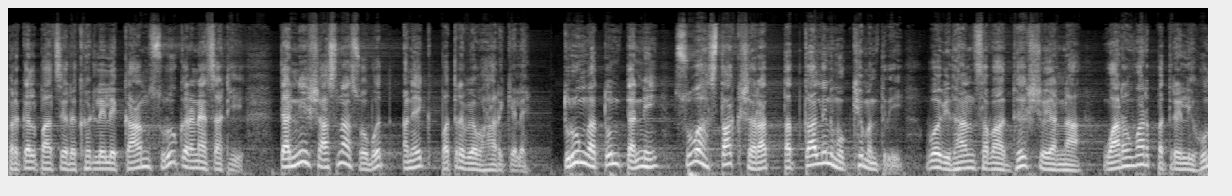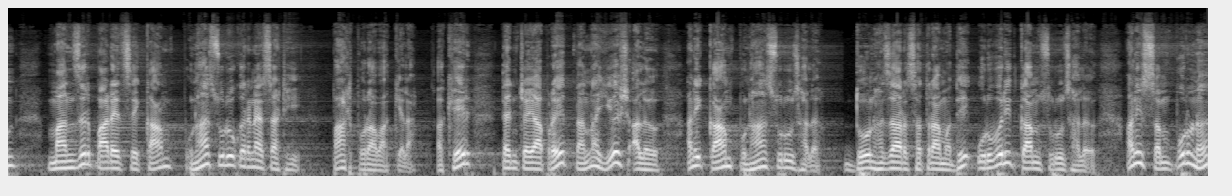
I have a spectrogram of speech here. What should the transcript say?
प्रकल्पाचे रखडलेले काम सुरू करण्यासाठी त्यांनी शासनासोबत अनेक पत्रव्यवहार केले. तुरुंगातून त्यांनी स्वहस्ताक्षरात तत्कालीन मुख्यमंत्री व विधानसभा अध्यक्ष यांना वारंवार पत्रे लिहून मांजर पाड्याचे काम पुन्हा सुरू करण्यासाठी पाठपुरावा केला. अखेर त्यांच्या या प्रयत्नांना यश आलं आणि काम पुन्हा सुरू झालं. दोन हजार सतरामध्ये उर्वरित काम सुरू झालं आणि संपूर्ण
